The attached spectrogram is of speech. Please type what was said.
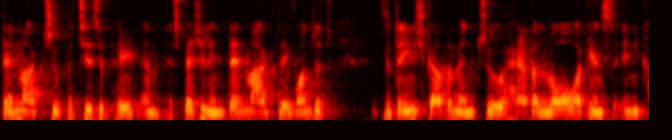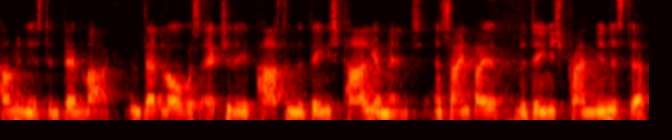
Denmark to participate. And especially in Denmark, they wanted the Danish government to have a law against any communist in Denmark. And that law was actually passed in the Danish parliament and signed by the Danish prime minister.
